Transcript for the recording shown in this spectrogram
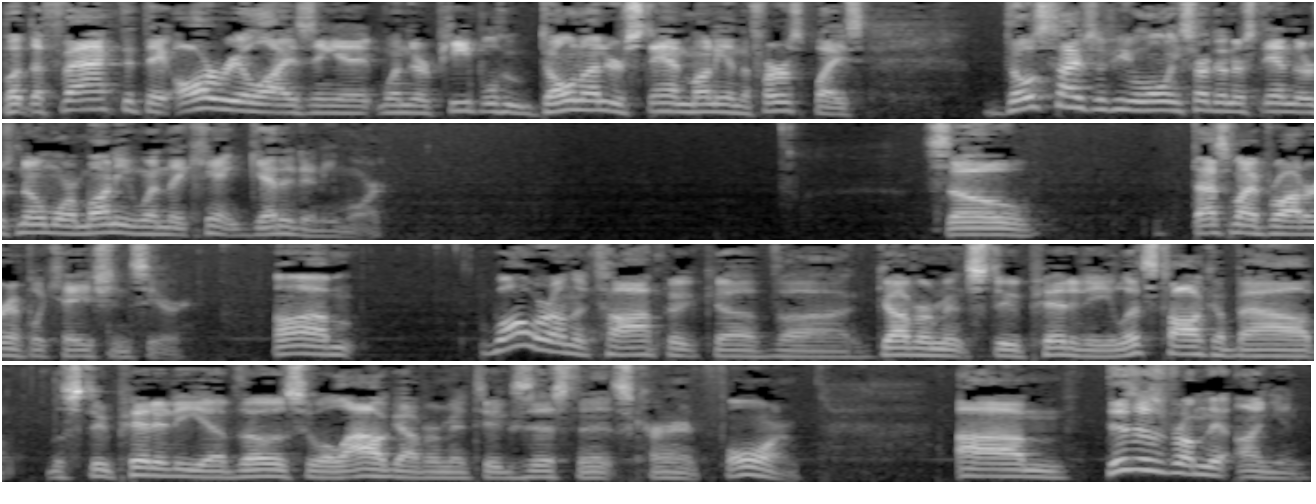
but the fact that they are realizing it when they're people who don't understand money in the first place, those types of people only start to understand there's no more money when they can't get it anymore. So that's my broader implications here. Um, while we're on the topic of uh, government stupidity, let's talk about the stupidity of those who allow government to exist in its current form. Um, this is from The Onion.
